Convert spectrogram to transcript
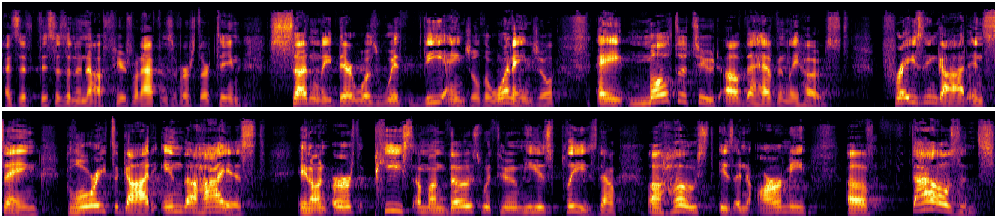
as if this isn't enough, here's what happens in verse 13. Suddenly there was with the angel, the one angel, a multitude of the heavenly host praising God and saying, Glory to God in the highest, and on earth peace among those with whom he is pleased. Now, a host is an army of thousands.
